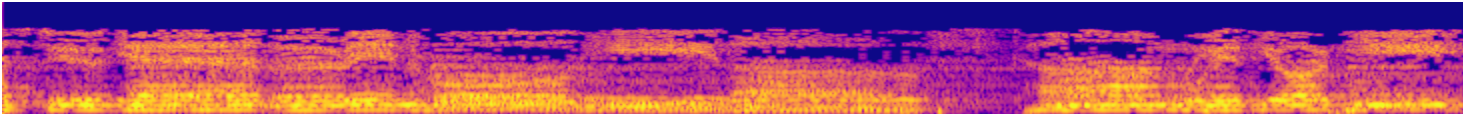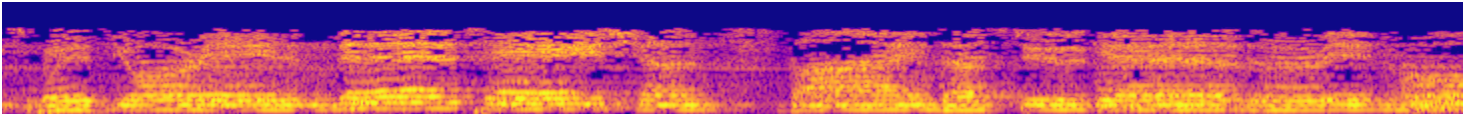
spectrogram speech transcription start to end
Us together in holy love. Come with your peace, with your invitation. Bind us together in holy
